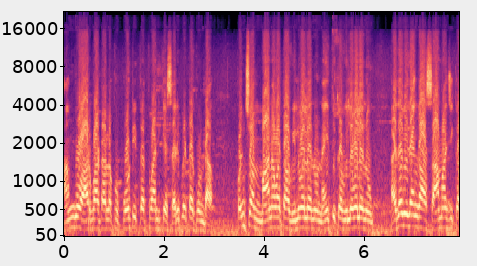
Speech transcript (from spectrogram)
హంగు ఆర్భాటాలకు పోటీతత్వానికే సరిపెట్టకుండా కొంచెం మానవతా విలువలను నైతిక విలువలను అదేవిధంగా సామాజిక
